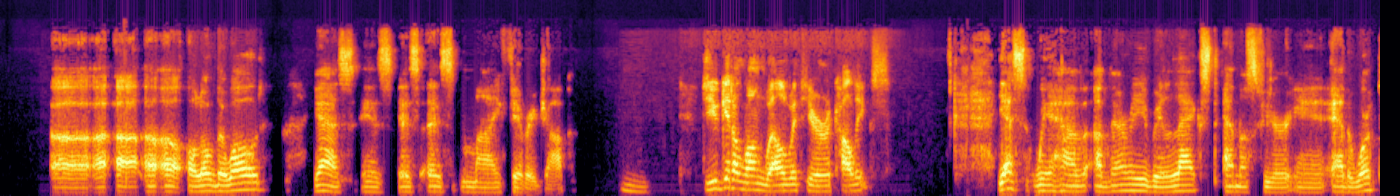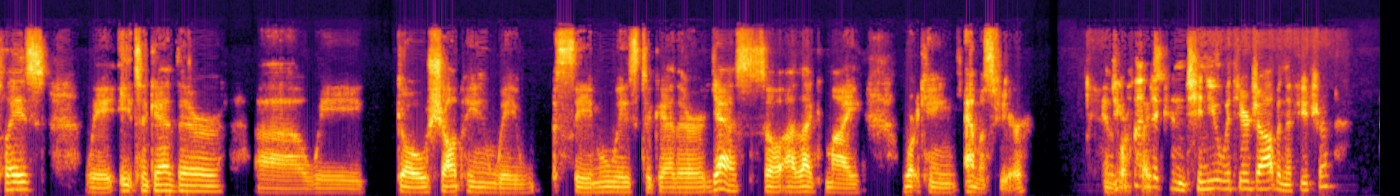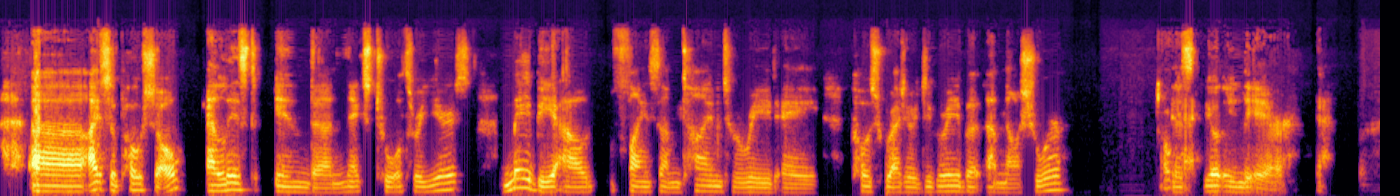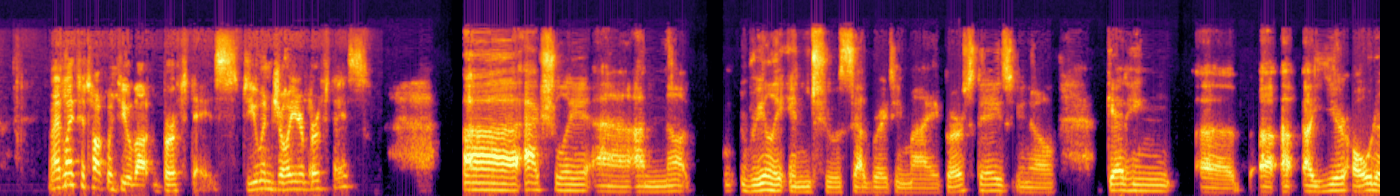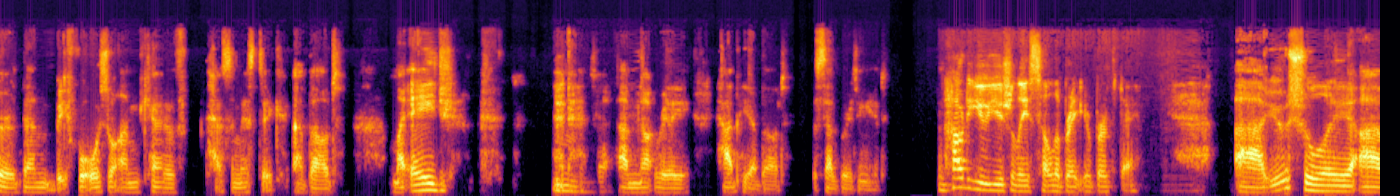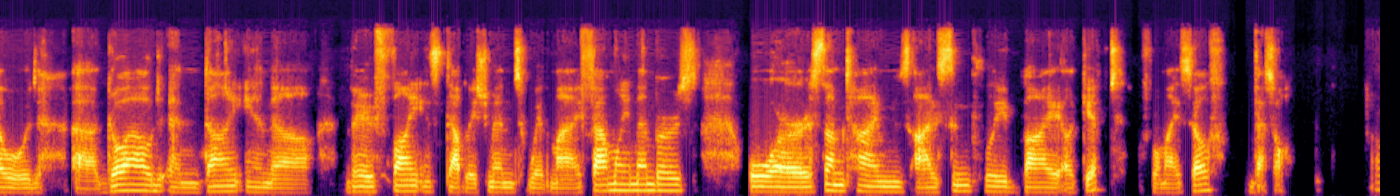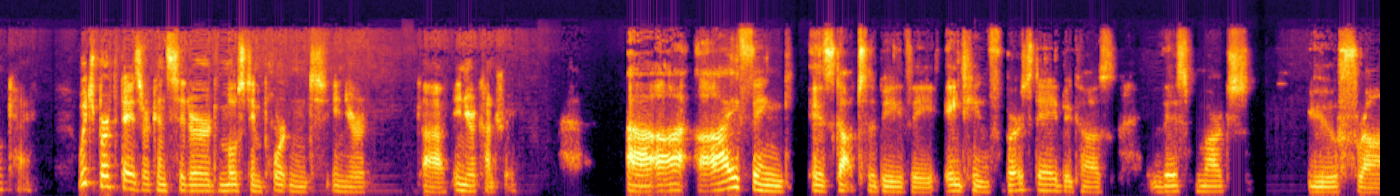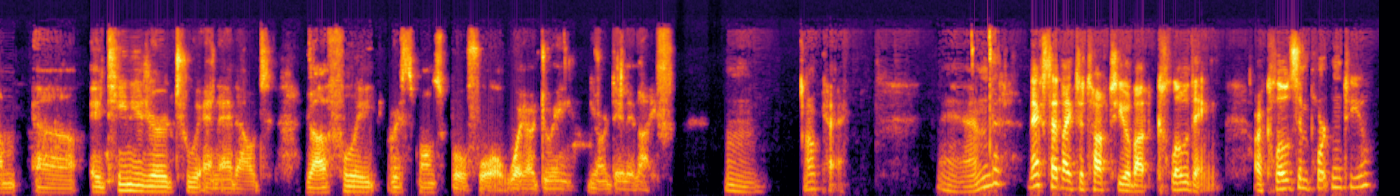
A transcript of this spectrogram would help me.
uh, uh, uh, uh, uh, all over the world. Yes, is is is my favorite job. Do you get along well with your colleagues? Yes, we have a very relaxed atmosphere in at the workplace. We eat together. Uh, we go shopping. We see movies together. Yes, so I like my working atmosphere in Do the you plan to continue with your job in the future? Uh, I suppose so. At least in the next two or three years, maybe I'll find some time to read a postgraduate degree, but I'm not sure. Okay. It's still in the air. Yeah. I'd like to talk with you about birthdays. Do you enjoy your birthdays? Uh, actually, uh, I'm not really into celebrating my birthdays. You know, getting uh, a, a, a year older than before, so I'm kind of pessimistic about my age. I'm not really happy about celebrating it. And how do you usually celebrate your birthday? Uh, usually, I would uh, go out and dine in a very fine establishment with my family members, or sometimes I simply buy a gift for myself. That's all. Okay. Which birthdays are considered most important in your uh, in your country? Uh, I, I think it's got to be the 18th birthday because this marks you from uh, a teenager to an adult. You are fully responsible for what you're doing in your daily life. Hmm. Okay. And next, I'd like to talk to you about clothing. Are clothes important to you?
